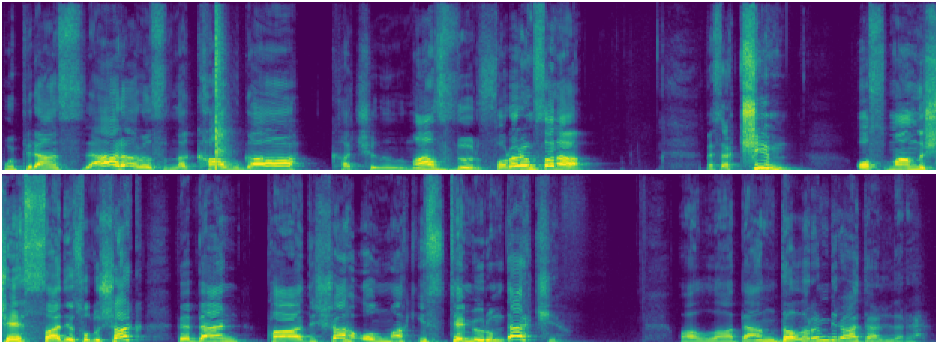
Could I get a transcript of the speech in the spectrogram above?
bu prensler arasında kavga kaçınılmazdır. Sorarım sana. Mesela kim Osmanlı şehzadesi olacak ve ben padişah olmak istemiyorum der ki. Vallahi ben dalarım biraderlere.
